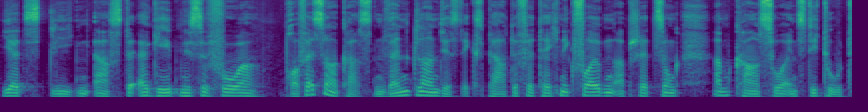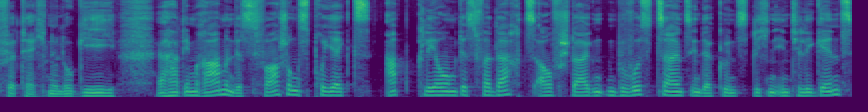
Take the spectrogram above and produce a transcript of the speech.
Jetzt liegen erste Ergebnisse vor. Professor Carsten Wendland ist Experte für Technikfolgenabschätzung am Karlsruher Institut für Technologie. Er hat im Rahmen des Forschungsprojekts Abklärung des Verdachts aufsteigenden Bewusstseins in der künstlichen Intelligenz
